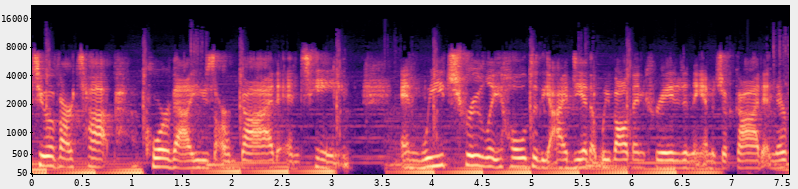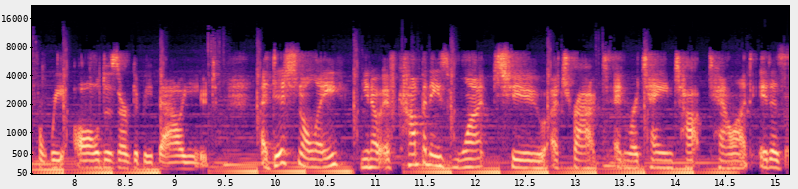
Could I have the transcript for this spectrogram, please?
Two of our top core values are God and team. And we truly hold to the idea that we've all been created in the image of God and therefore we all deserve to be valued. Additionally, you know, if companies want to attract and retain top talent, it is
